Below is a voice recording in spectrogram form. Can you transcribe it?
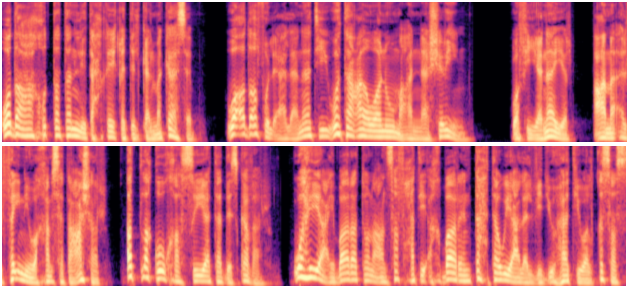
وضع خطة لتحقيق تلك المكاسب وأضافوا الإعلانات وتعاونوا مع الناشرين. وفي يناير عام 2015 أطلقوا خاصية Discover وهي عبارة عن صفحة أخبار تحتوي على الفيديوهات والقصص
